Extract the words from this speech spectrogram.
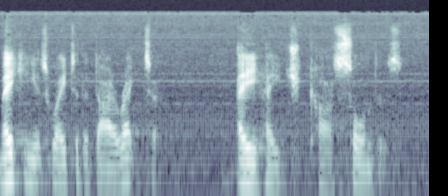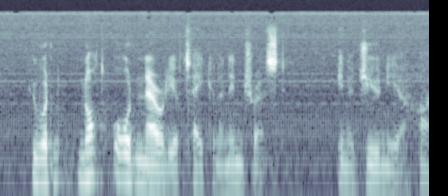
making its way to the director, A.H. Carr Saunders, who would not ordinarily have taken an interest in a junior hire.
